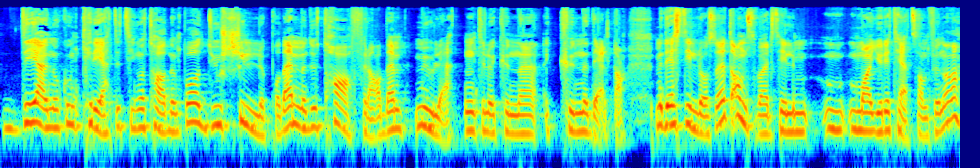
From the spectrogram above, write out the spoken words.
Det er jo noen konkrete ting å ta dem på. Du skylder på dem, men du tar fra dem muligheten til å kunne, kunne delta. Men det stiller også et ansvar til majoritetssamfunnet da,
